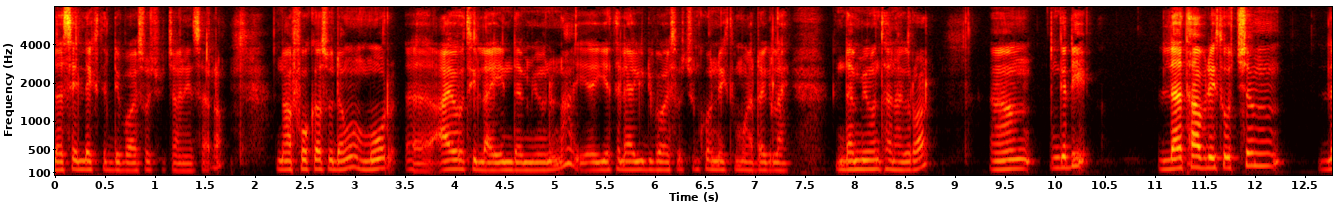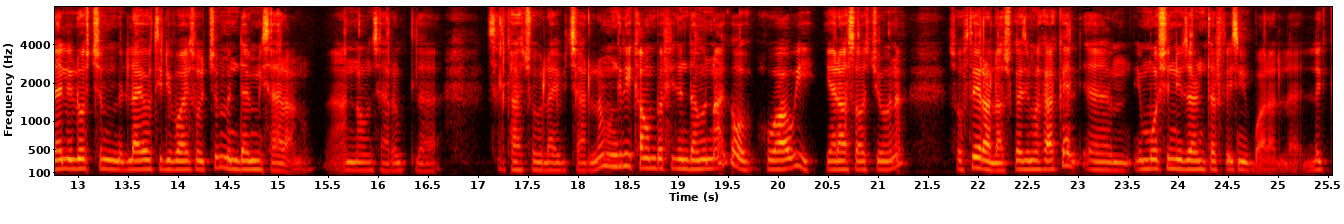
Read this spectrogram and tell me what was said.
ለ selected device ኦች ብቻ ነው የሰራው እና focus ኡ ደግሞ more IoT ላይ እንደሚሆን እና የተለያዩ device ኦችን connect ማድረግ ላይ እንደሚሆን ተነግረዋል እንግዲህ ለታብሌቶችም ለሌሎችም ለ IoT device ኦችም እንደሚሰራ ነው announce ሲያደርጉት ለስልካቸው ላይ ብቻ አይደለም። እንግዲህ ከአሁን በፊት እንደምናውቀው ህዋዊ የራሳቸው የሆነ ሶፍትዌር አላቸው። ከዚህ መካከል Emotion User Interface ይባላል ልክ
